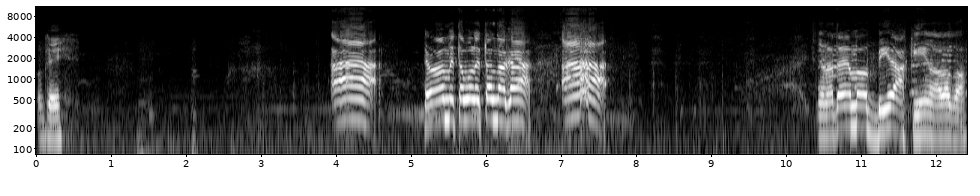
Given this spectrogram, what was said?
Ok. ¡Ah! ¡Se me, me está molestando acá! ¡Ah! Ya no tenemos vida aquí, no, loco.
